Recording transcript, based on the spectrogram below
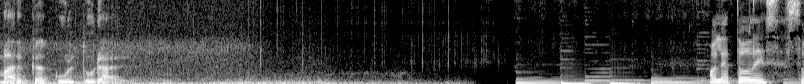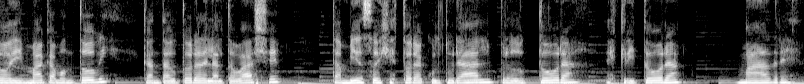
Marca Cultural. Hola a todos, soy Maca Montovi, cantautora del Alto Valle. También soy gestora cultural, productora, escritora, madre,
